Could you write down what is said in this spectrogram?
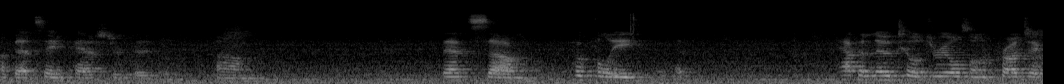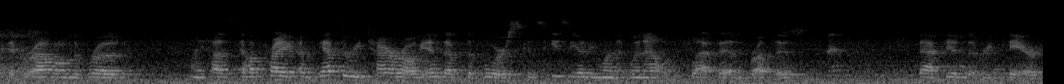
of that same pasture, but um, that's um, hopefully having no-till drills on a project that we're out on the road. My husband, I'll probably, I'll have to retire or I'll end up divorced because he's the only one that went out with a flatbed and brought those back into repair.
